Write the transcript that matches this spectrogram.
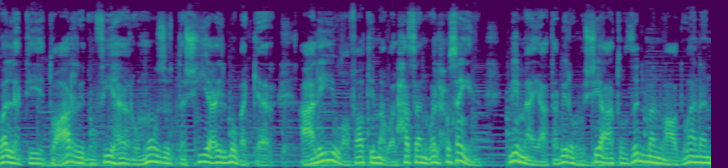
والتي تعرض فيها رموز التشييع المبكر علي وفاطمة والحسن والحسين لما يعتبره الشيعة ظلما وعدوانا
